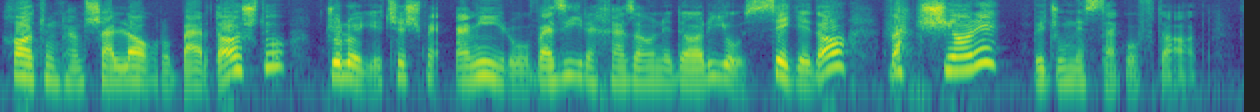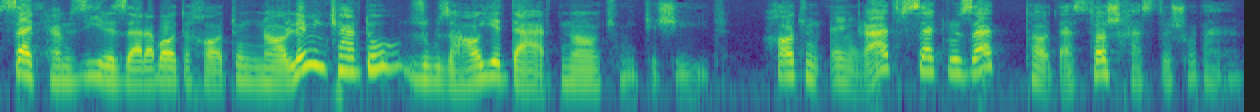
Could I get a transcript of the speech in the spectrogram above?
خاتون هم شلاق رو برداشت و جلوی چشم امیر و وزیر خزانداری و سگدا وحشیانه به جون سگ افتاد. سگ هم زیر ضربات خاتون ناله می کرد و زوزه های دردناک می کشید خاتون انقدر سگ رو زد تا دستاش خسته شدن.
